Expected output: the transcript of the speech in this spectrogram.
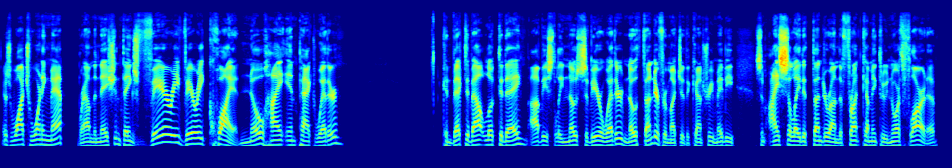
There's a watch warning map around the nation. Things very, very quiet. No high impact weather. Convective outlook today. Obviously, no severe weather, no thunder for much of the country. Maybe some isolated thunder on the front coming through North Florida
